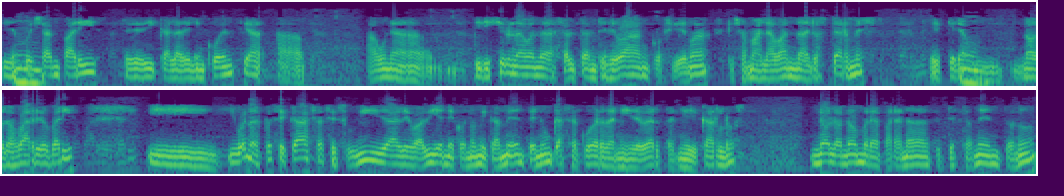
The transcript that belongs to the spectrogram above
y después mm. ya en París se dedica a la delincuencia, a a una dirigir una banda de asaltantes de bancos y demás que se llama la banda de los Termes eh, que era mm. uno de los barrios de París. Y, y, bueno después se casa hace su vida le va bien económicamente nunca se acuerda ni de Berta ni de Carlos. No lo nombra para nada en su testamento no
